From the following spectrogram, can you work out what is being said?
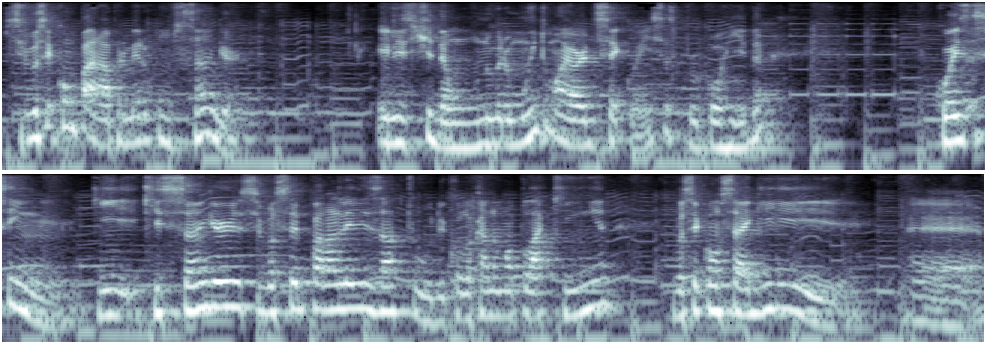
se você comparar primeiro com o Sanger, eles te dão um número muito maior de sequências por corrida. Coisa assim, que, que Sanger, se você paralelizar tudo e colocar numa plaquinha, você consegue é,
